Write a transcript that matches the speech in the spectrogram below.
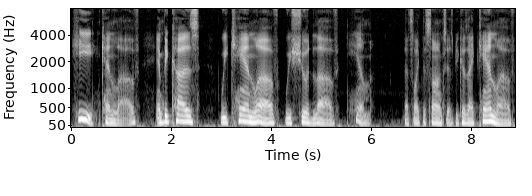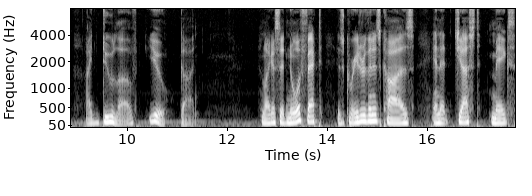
He can love. And because we can love, we should love Him. That's like the song says, because I can love, I do love you, God. And like I said, no effect is greater than its cause, and it just makes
